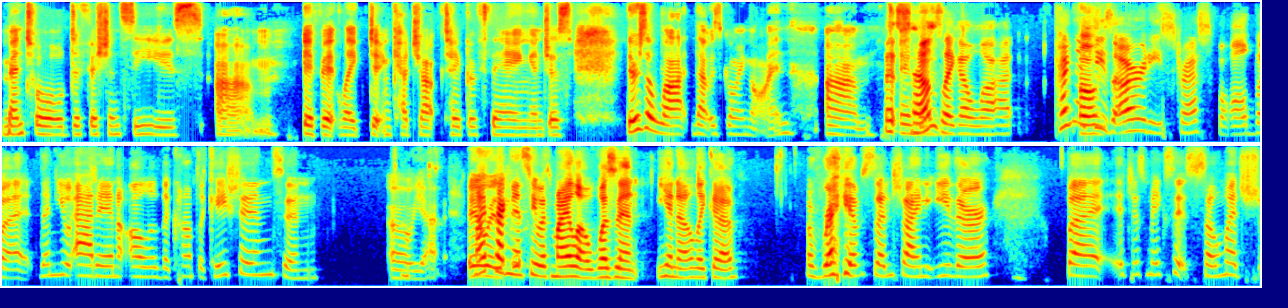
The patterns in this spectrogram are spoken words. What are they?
mental deficiencies um, if it like didn't catch up type of thing and just there's a lot that was going on um that sounds then, like a lot. Pregnancy is oh, already stressful but then you add in all of the complications and oh yeah. It my was, pregnancy it, with milo wasn't you know like a a ray of sunshine either but it just makes it so much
